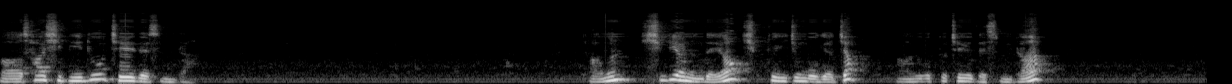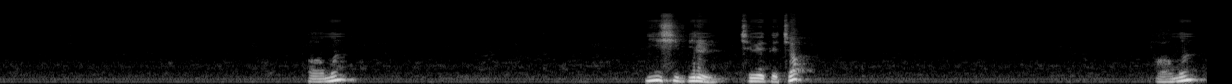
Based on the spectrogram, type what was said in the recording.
어, 42도 제외됐습니다. 다음은 10이었는데요. 10도 이중복이었죠. 어, 이것도 제외됐습니다. 다음은 21 제외됐죠. 다음은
